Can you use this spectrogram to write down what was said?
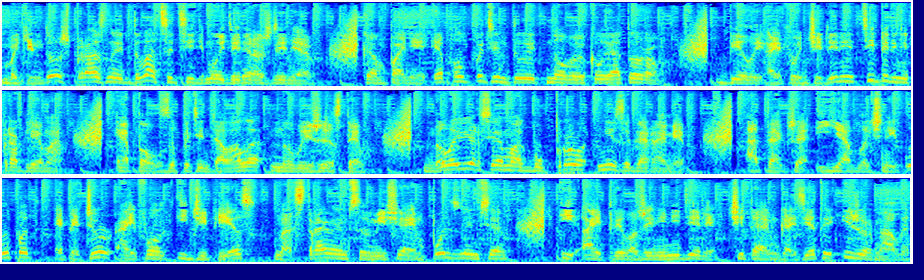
Macintosh празднует 27-й день рождения. Компания Apple патентует новую клавиатуру. Белый iPhone 4 теперь не проблема. Apple запатентовала новые жесты. Новая версия MacBook Pro не за горами. А также яблочный опыт, Aperture, iPhone и GPS. Настраиваем, совмещаем, пользуемся. И i-приложение недели. Читаем газеты и журналы.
